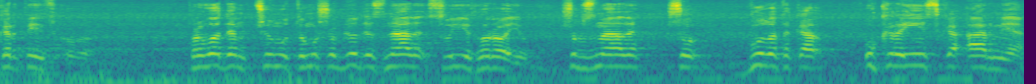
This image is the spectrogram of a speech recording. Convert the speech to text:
Карпінського. Проводимо чому? Тому щоб люди знали своїх героїв, щоб знали, що була така українська армія,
